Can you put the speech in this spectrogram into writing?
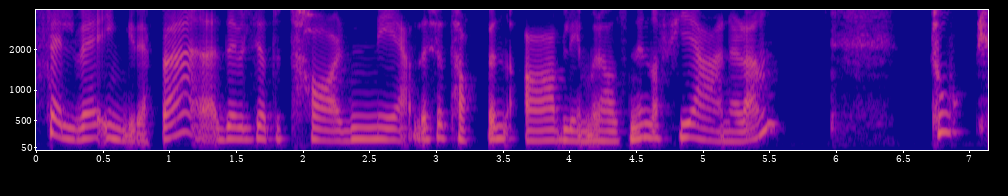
Selve inngrepet, dvs. Si at du tar den nederste tappen av livmorhalsen din og fjerner den, tok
